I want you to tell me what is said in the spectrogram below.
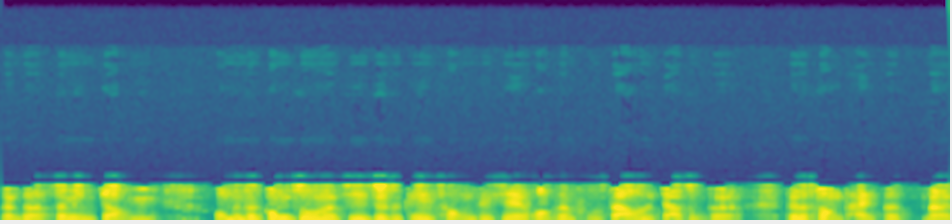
那个生命教育。我们的工作呢，其实就是可以从这些往生菩萨或者家属的这个状态的，那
